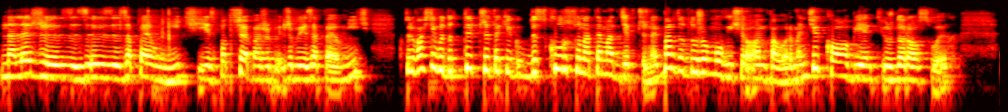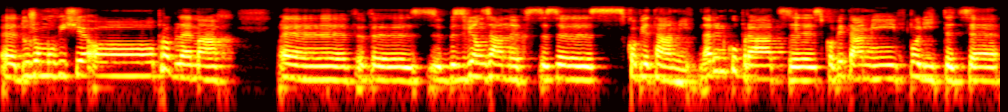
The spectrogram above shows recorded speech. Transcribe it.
należy z, z, zapełnić, jest potrzeba, żeby, żeby je zapełnić, które właśnie dotyczy takiego dyskursu na temat dziewczynek. Bardzo dużo mówi się o empowermencie kobiet, już dorosłych, e, dużo mówi się o problemach e, związanych z, z, z kobietami na rynku pracy, z kobietami w polityce,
